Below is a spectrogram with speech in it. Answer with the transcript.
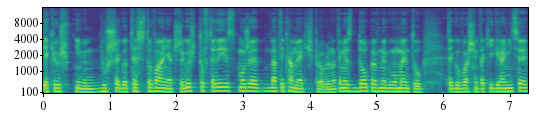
jakiegoś, nie wiem, dłuższego testowania czy czegoś, to wtedy jest, może natykamy jakiś problem. Natomiast do pewnego momentu tego właśnie takiej granicy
